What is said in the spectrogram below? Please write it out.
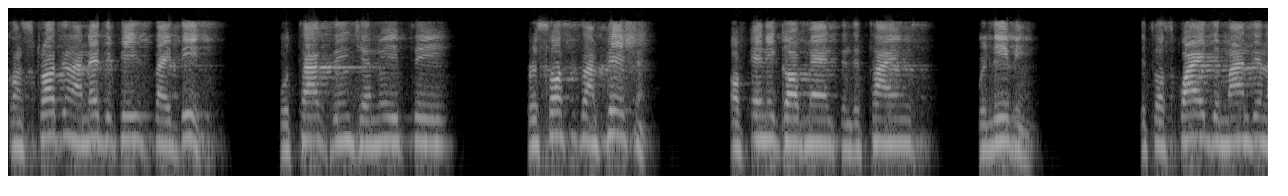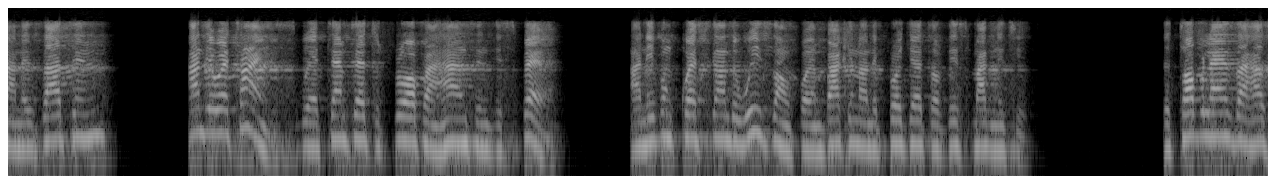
constructing an edifice like this would tax the ingenuity, resources, and patience of any government in the times we live in. It was quite demanding and exerting, and there were times we attempted to throw up our hands in despair and even question the wisdom for embarking on a project of this magnitude. The turbulence that has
